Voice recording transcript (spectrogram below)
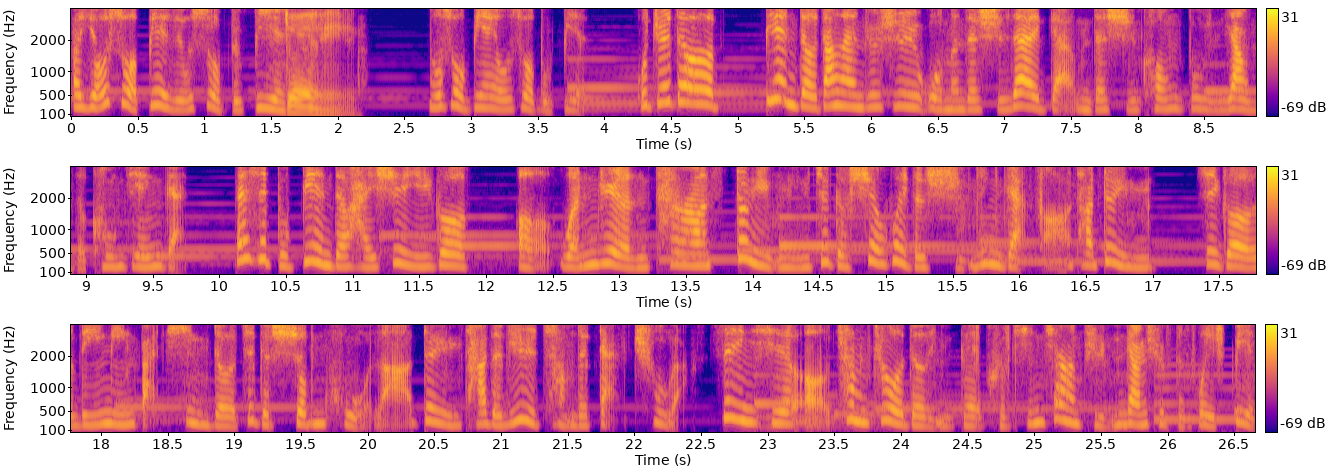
呃有所变，有所不变。对，有所变，有所不变。我觉得变的当然就是我们的时代感，我们的时空不一样的空间感，但是不变的还是一个。呃，文人他对于这个社会的使命感啊，他对于这个黎民百姓的这个生活啦，对于他的日常的感触啊，这一些呃创作的一个核心价值，应该是不会变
